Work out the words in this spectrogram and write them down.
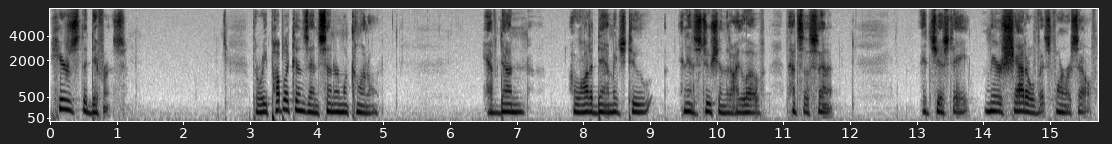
Here's the difference. The Republicans and Senator McConnell have done a lot of damage to an institution that I love. That's the Senate. It's just a mere shadow of its former self.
